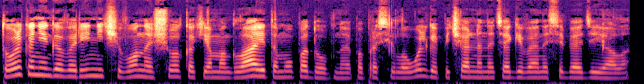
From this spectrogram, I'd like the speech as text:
«Только не говори ничего насчет, как я могла и тому подобное», — попросила Ольга, печально натягивая на себя одеяло.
